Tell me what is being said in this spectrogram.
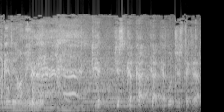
whatever your name is. Just cut, cut, cut, cut. We'll just pick it up.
